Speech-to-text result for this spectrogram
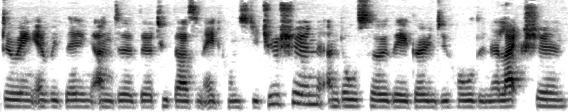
doing everything under the 2008 constitution and also they're going to hold an election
